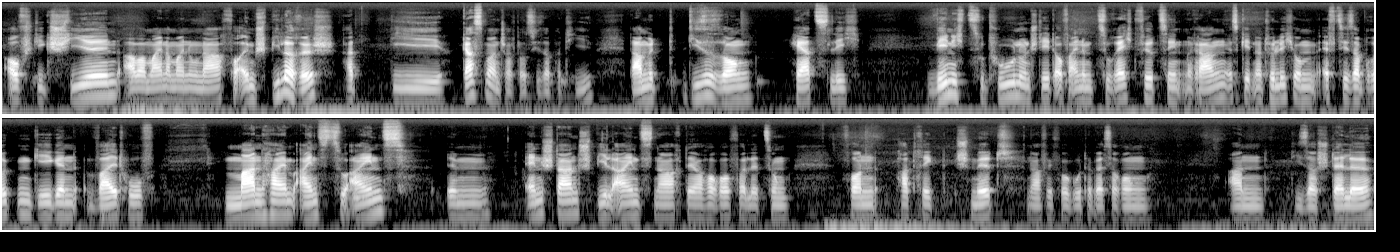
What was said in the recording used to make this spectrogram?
Aufstieg schielen, aber meiner Meinung nach, vor allem spielerisch, hat die Gastmannschaft aus dieser Partie damit diese Saison herzlich wenig zu tun und steht auf einem zu Recht 14. Rang. Es geht natürlich um FC Saarbrücken gegen Waldhof Mannheim 1 zu 1 im Endstand. Spiel 1 nach der Horrorverletzung von Patrick Schmidt. Nach wie vor gute Besserung an dieser Stelle.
